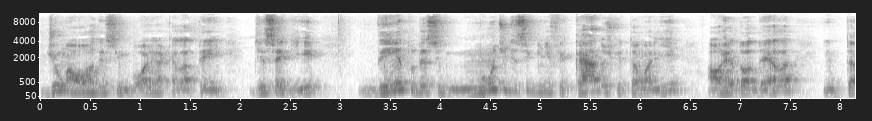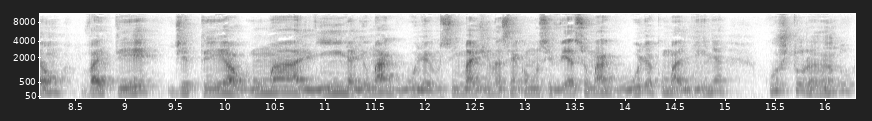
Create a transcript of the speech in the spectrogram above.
de uma ordem simbólica que ela tem de seguir, dentro desse monte de significados que estão ali ao redor dela, então vai ter de ter alguma linha ali, uma agulha. Você imagina assim, é como se viesse uma agulha com uma linha costurando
